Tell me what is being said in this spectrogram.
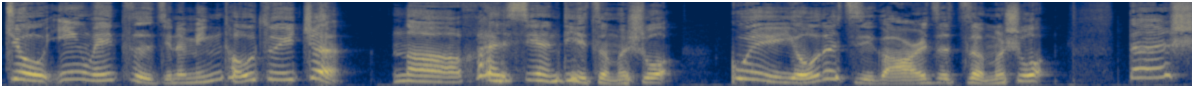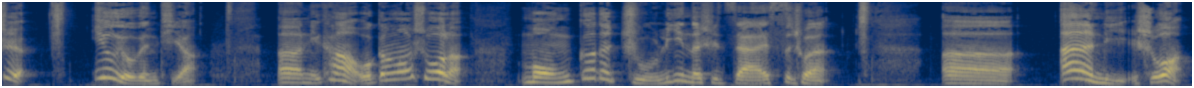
就因为自己的名头最正。那汉献帝怎么说？贵由的几个儿子怎么说？但是又有问题啊。呃，你看啊，我刚刚说了，蒙哥的主力呢是在四川。呃，按理说。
